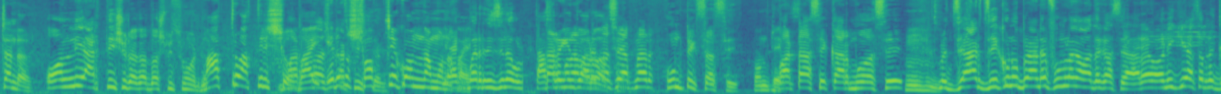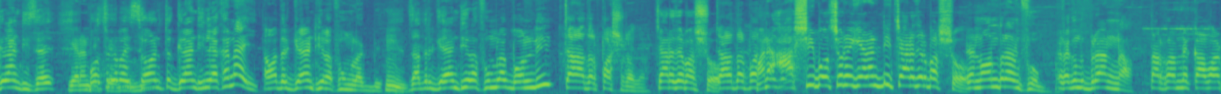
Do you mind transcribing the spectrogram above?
স্ট্যান্ডার্ড অনলি আটত্রিশশো টাকা দশ পিস ফোনের মাত্র আটত্রিশশো? মাত্র ভাই এটা তো সবচেয়ে কম দাম মনে হয়। একবার রিজনেবল তাছাড়া কিন্তু আরও আছে। আপনার হোমটেক্স আছে। Hometex। বাটা আছে কার্মো আছে। মানে যার যে কোনো ব্র্যান্ডের ফোন লাগে আমাদের কাছে আর অনেকেই আছে আপনার গ্যারান্টি চাই। চাই, ভাই। তো গ্যারান্টি লেখা নাই? আমাদের গ্যারান্টি হলা ফোম লাগবে। যাদের গ্যারান্টি হলা ফোম লাগবে অনলি চার হাজার পাঁচশো টাকা। চার হাজার পাঁচশো? 4,500 মানে আশি বছরের গ্যারান্টি চার হাজার পাঁচশো? এটা নন ব্র্যান্ড ফোম এটা কিন্তু ব্র্যান্ড না। তারপর আপনি কাভার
